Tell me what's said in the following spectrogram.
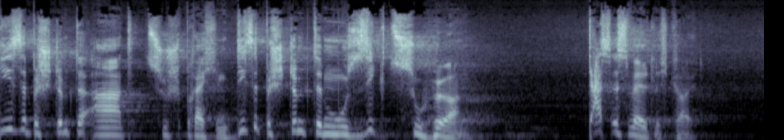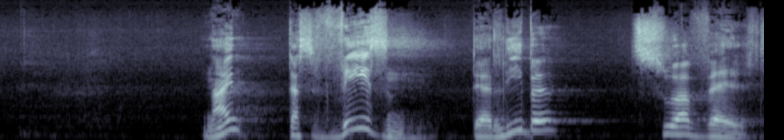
diese bestimmte Art zu sprechen, diese bestimmte Musik zu hören, das ist Weltlichkeit. Nein, das Wesen der Liebe zur Welt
